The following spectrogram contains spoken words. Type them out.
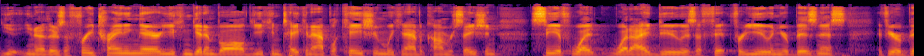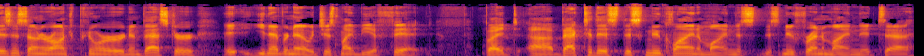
you, you, know, there's a free training there. You can get involved. You can take an application. We can have a conversation. See if what what I do is a fit for you and your business. If you're a business owner, entrepreneur, or an investor, it, you never know. It just might be a fit. But uh, back to this this new client of mine, this this new friend of mine that uh,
